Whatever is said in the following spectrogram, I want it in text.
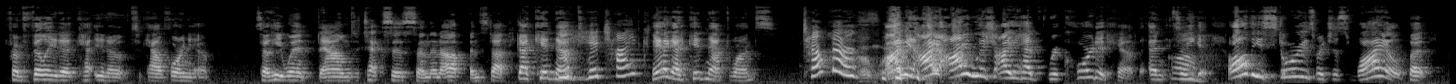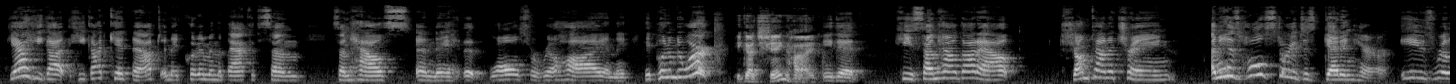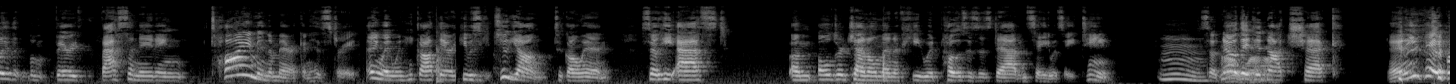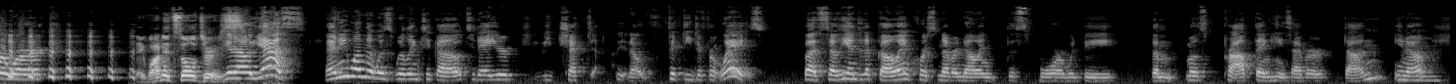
from Philly to you know to California. So he went down to Texas and then up and stuff. He got You kidnapped. hitchhiked? Yeah, I got kidnapped once. Tell us. Oh, I mean, I, I wish I had recorded him, and so he Oh. get, all these stories were just wild. But yeah, he got he got kidnapped, and they put him in the back of some some house, and they the walls were real high, and they they put him to work. He got shanghaied. He did. He somehow got out, jumped on a train. I mean, his whole story of just getting here. He was really the very fascinating time in American history. Anyway, when he got there, he was too young to go in. So he asked an older gentleman if he would pose as his dad and say he was 18. Mm. So, no, Oh, they wow. did not check any paperwork. They wanted soldiers. you know, yes, anyone that was willing to go today, you're be checked, you know, fifty different ways. But so he ended up going, of course, never knowing this war would be the most proud thing he's ever done. You know, Mhm.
